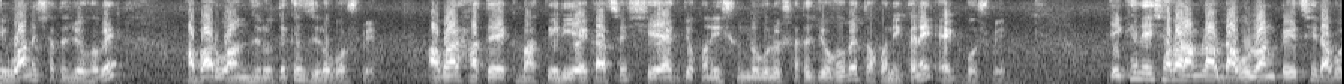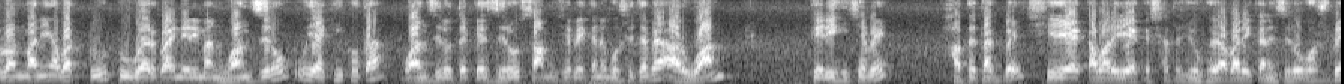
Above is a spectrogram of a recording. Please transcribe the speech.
এই ওয়ানের সাথে যোগ হবে, আবার ওয়ান জিরো থেকে জিরো বসবে। আবার হাতে এক বা ক্যারি এক আছে, সে এক যখন এই শূন্যগুলোর সাথে যোগ হবে, তখন এখানে এক বসবে। এখানে এসে আবার আমরা ডাবল ওয়ান পেয়েছি ডাবল ওয়ান মানে আবার টু টু এর বাইনারি মান ওয়ান জিরো ওই একই কথা ওয়ান জিরো থেকে জিরো সাম হিসেবে এখানে বসে যাবে আর ওয়ান ক্যারি হিসেবে হাতে থাকবে, সে এক আবার এই একের সাথে যোগ হয়ে আবার এখানে জিরো বসবে।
